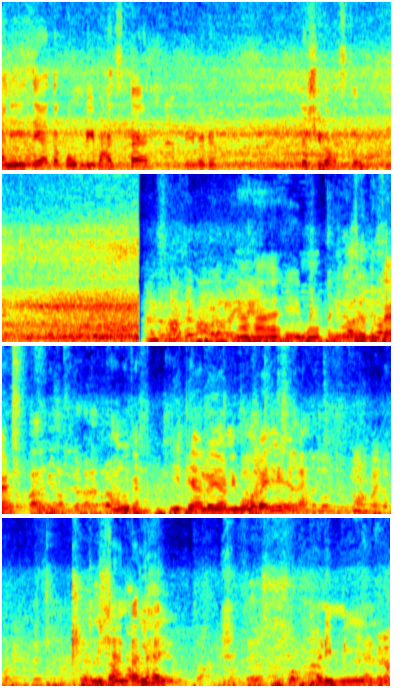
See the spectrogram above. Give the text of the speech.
आणि ते आता कोंबडी भाजतात. हे बघा. कशी भाजतात. हा हे मोबाईलचं दुकान. हा बघा. इथे आलोय आम्ही मोबाईल घ्यायला. निशांत आलाय. आणि मी आलो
